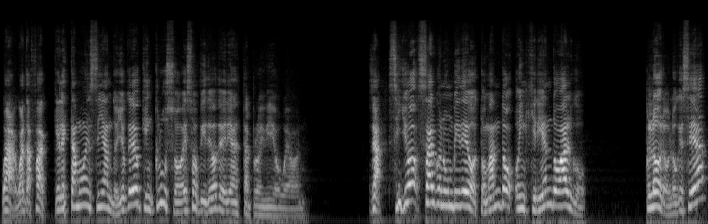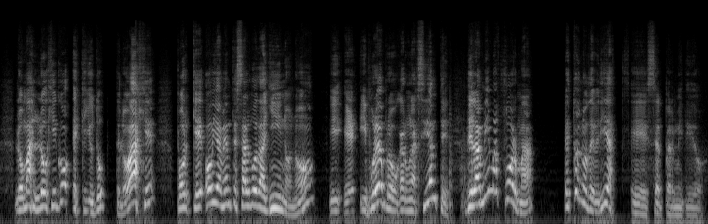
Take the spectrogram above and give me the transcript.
wow, what the fuck, ¿qué le estamos enseñando? Yo creo que incluso esos videos deberían estar prohibidos, weón. O sea, si yo salgo en un video tomando o ingiriendo algo, cloro, lo que sea, lo más lógico es que YouTube te lo baje, porque obviamente es algo dañino, ¿no? Y, eh, puede provocar un accidente. De la misma forma, esto no debería eh, ser permitido.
